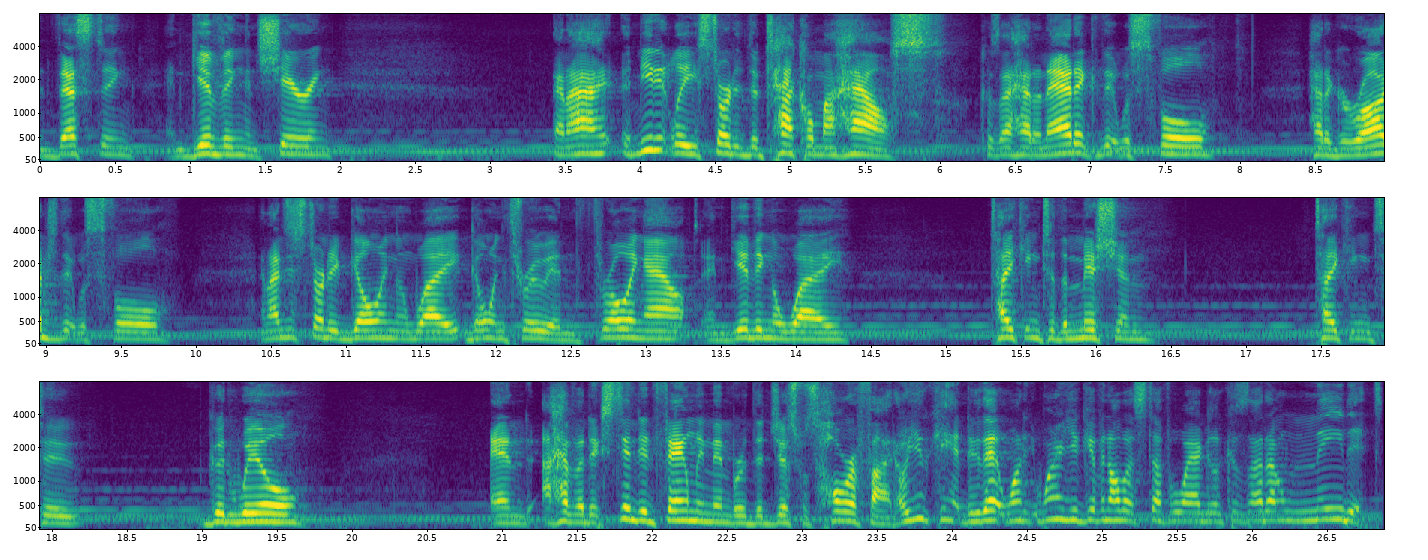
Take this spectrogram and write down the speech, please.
investing, and giving and sharing. And I immediately started to tackle my house because I had an attic that was full, had a garage that was full, and I just started going away, going through and throwing out and giving away taking to the mission, taking to Goodwill. And I have an extended family member that just was horrified. Oh, you can't do that. Why, why are you giving all that stuff away? I go, because I don't need it.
